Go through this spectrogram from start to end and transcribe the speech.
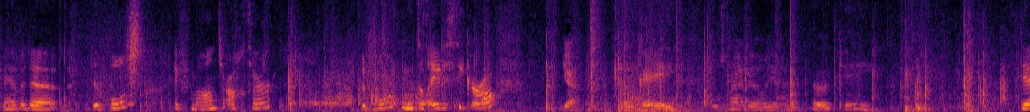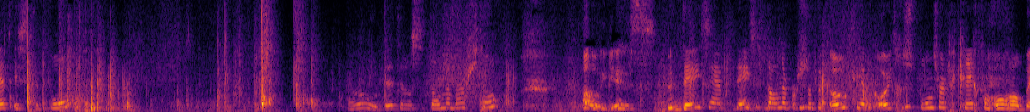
we hebben de, de pomp. Even mijn hand erachter. De pomp, moet dat elastiek eraf? Ja. Oké. Okay. Volgens mij wel, ja. Oké. Okay. Dit is de pomp. Oh, dit was de tandenborstel. Oh yes. Deze, heb, deze tandenborstel heb ik ook. Die heb ik ooit gesponsord gekregen van Oral-B.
